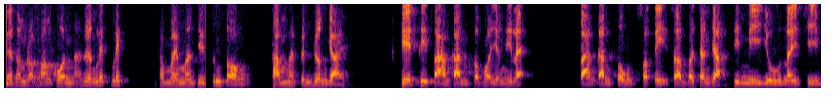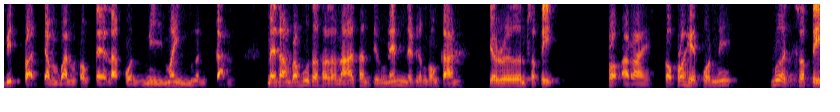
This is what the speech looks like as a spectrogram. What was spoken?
แต่สำหรับบางคนนะเรื่องเล็กๆทำไมมันจึงต้องทำให้เป็นเรื่องใหญ่ เหตุที่ต่างกันก็เพราะอย่างนี้แหละ ต่างกันตรงสติสัมปชัญญะที่มีอยู่ในชีวิตประจำวันของแต่ละคนมีไม่เหมือนกัน ในทางพระพุทธศาสนาท่านจึงเน้นในเรื่องของการเจริญสติ เพราะอะไรก็เพราะเหตุผลนี้ เมื่อสติ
